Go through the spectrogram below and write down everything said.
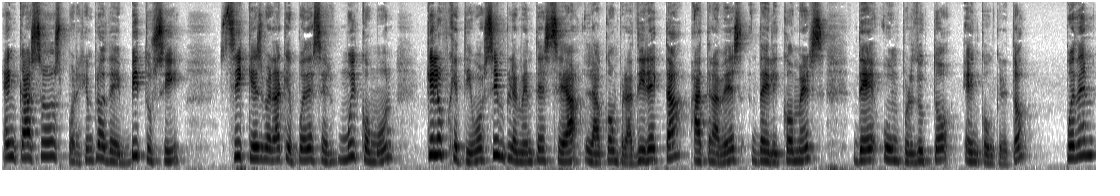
En casos, por ejemplo, de B2C, sí que es verdad que puede ser muy común que el objetivo simplemente sea la compra directa a través del e-commerce de un producto en concreto. Pueden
